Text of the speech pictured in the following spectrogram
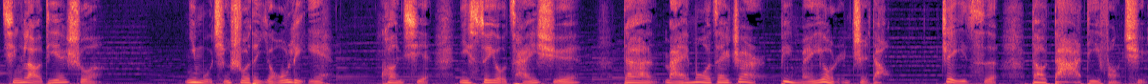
秦老爹说：“你母亲说的有理，况且你虽有才学，但埋没在这儿，并没有人知道。”这一次到大地方去，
